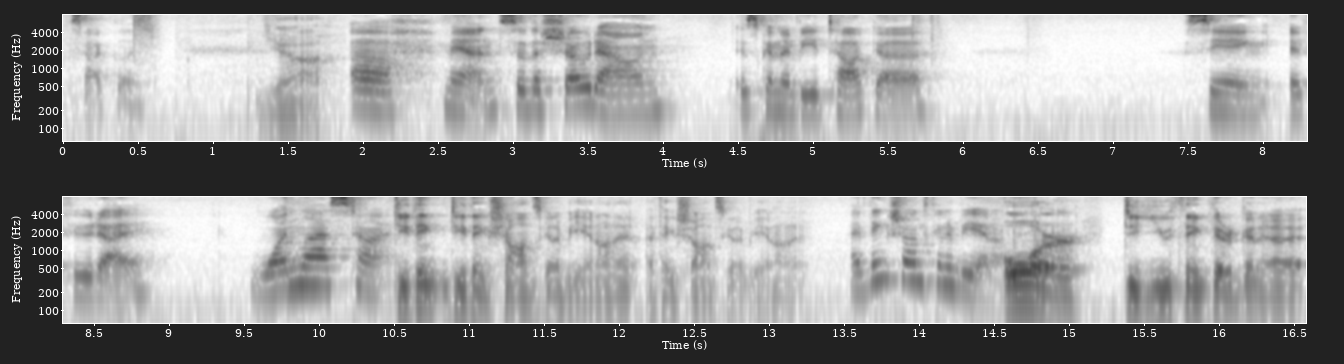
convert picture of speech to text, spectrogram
Exactly. Yeah. Uh man, so the showdown is gonna be Taka seeing if Yuudai one last time. Do you think do you think Shion's gonna be in on it? I think Shion's gonna be in on it. I think Shion's gonna be in on it. Or do you think they're gonna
